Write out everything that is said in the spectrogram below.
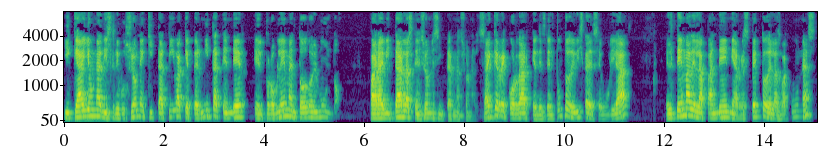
y que haya una distribución equitativa que permita atender el problema en todo el mundo para evitar las tensiones internacionales. Hay que recordar que desde el punto de vista de seguridad, el tema de la pandemia respecto de las vacunas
